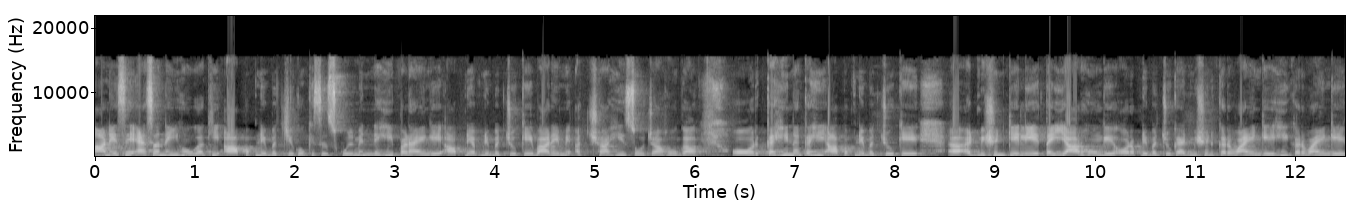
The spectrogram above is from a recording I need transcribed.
आने से ऐसा नहीं होगा कि आप अपने बच्चे को किसी स्कूल में नहीं पढ़ाएँगे। आपने अपने बच्चों के बारे में अच्छा ही सोचा होगा। और कहीं ना कहीं आप अपने बच्चों के एडमिशन के लिए तैयार होंगे और अपने बच्चों का एडमिशन करवाएँगे ही करवाएँगे।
